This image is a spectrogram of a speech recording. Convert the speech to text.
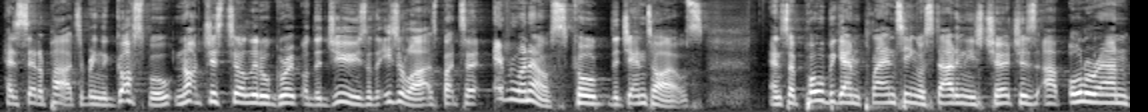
has set apart to bring the gospel not just to a little group of the Jews or the Israelites, but to everyone else called the Gentiles. And so Paul began planting or starting these churches up all around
